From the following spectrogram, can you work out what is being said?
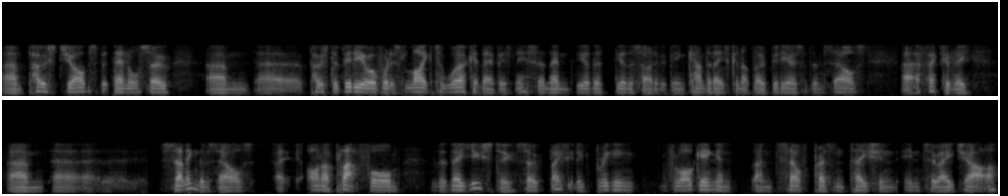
um, post jobs, but then also um, uh, post a video of what it's like to work at their business, and then the other the other side of it being candidates can upload videos of themselves, uh, effectively um, uh, selling themselves uh, on a platform that they're used to. So basically, bringing vlogging and, and self-presentation into HR,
